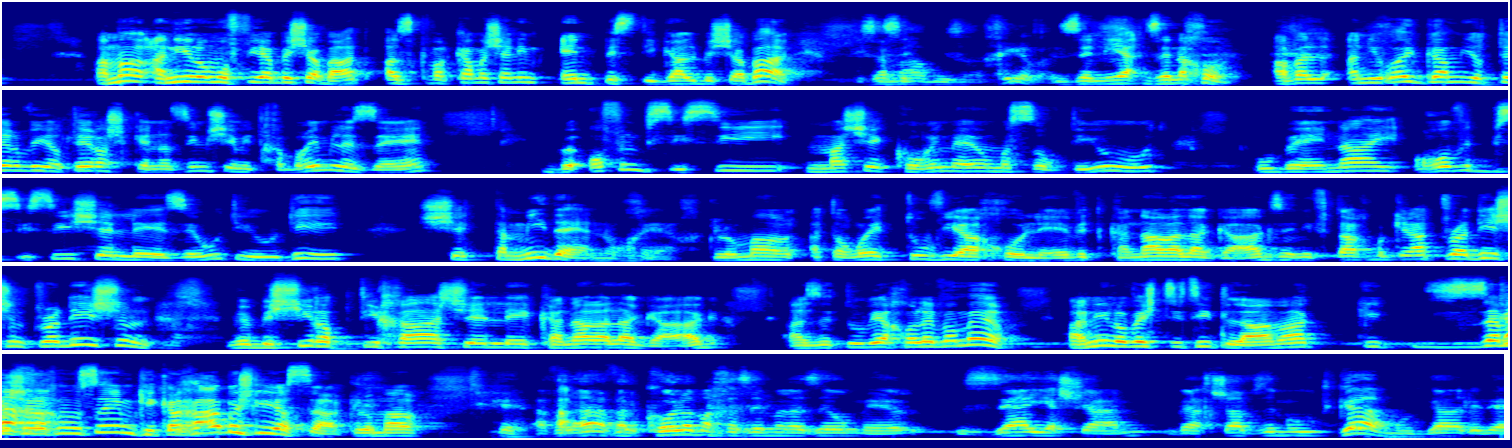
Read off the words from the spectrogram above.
אמר אני לא מופיע בשבת אז כבר כמה שנים אין פסטיגל בשבת. זה אמר מזרחי אבל זה, נהיה, זה נכון. אבל אני רואה גם יותר ויותר אשכנזים שמתחברים לזה. באופן בסיסי מה שקוראים היום מסורתיות הוא בעיניי רובד בסיסי של אה, זהות יהודית שתמיד היה נוכח. כלומר אתה רואה טוביה החולה ואת כנר על הגג זה נפתח בקריאה טרדישן טרדישן ובשיר הפתיחה של אה, כנר על הגג אז טוביה החולה ואומר אני לובש ציצית למה? כי זה ככה. מה שאנחנו עושים כי ככה אבא שלי עשה. כלומר כן, אבל, אבל כל המחזמר הזה אומר זה הישן ועכשיו זה מאותגר מאותגר על ידי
